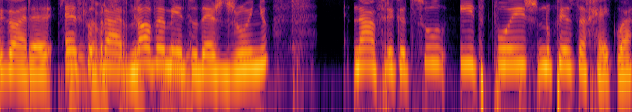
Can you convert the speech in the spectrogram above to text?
agora Sim, a celebrar novamente o 10 de junho na África do Sul e depois no peso da régua.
